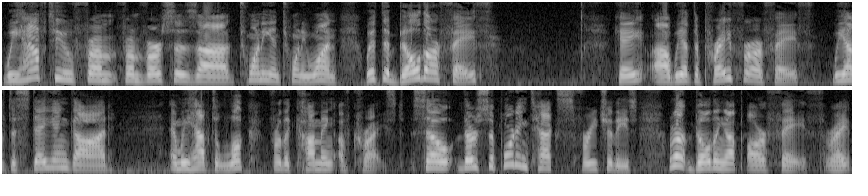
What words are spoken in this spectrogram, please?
we have to, from, from verses uh, 20 and 21, we have to build our faith. Okay, uh, we have to pray for our faith. We have to stay in God and we have to look for the coming of Christ. So there's supporting texts for each of these. We're about building up our faith, right?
